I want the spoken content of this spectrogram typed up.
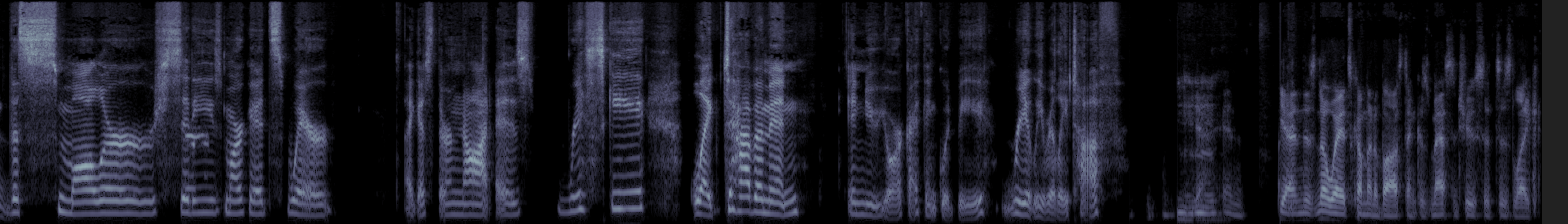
the smaller cities markets where I guess they're not as risky. Like to have them in in New York, I think would be really really tough. Mm-hmm. Yeah, and yeah, and there's no way it's coming to Boston because Massachusetts is like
